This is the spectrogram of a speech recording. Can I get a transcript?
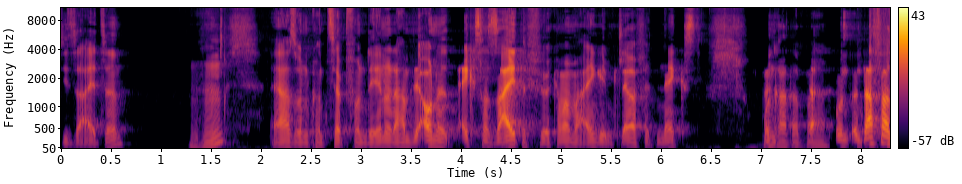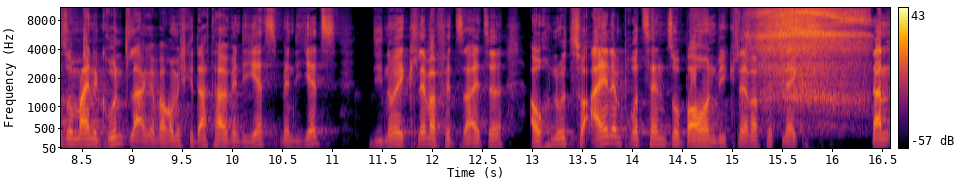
die Seite. Mhm. Ja, so ein Konzept von denen. Und da haben sie auch eine extra Seite für, kann man mal eingeben, Cleverfit Next. Und, und, und das war so meine Grundlage, warum ich gedacht habe, wenn die jetzt, wenn die jetzt die neue Cleverfit-Seite auch nur zu einem Prozent so bauen wie Cleverfit Next, dann,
